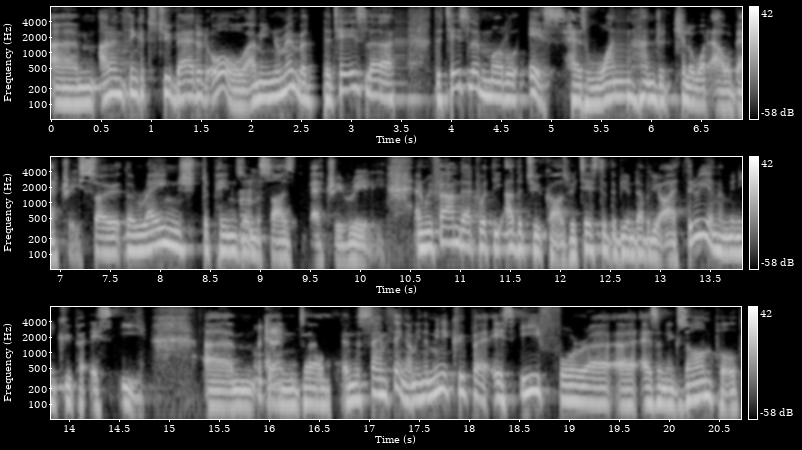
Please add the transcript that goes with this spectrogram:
Um, I don't think it's too bad at all. I mean, remember the Tesla, the Tesla Model S has 100 kilowatt hour battery. So the range depends mm. on hmm. the size of the battery, really. And we found that with the other two cars. We tested the BMW i3 and the Mini Cooper SE. Um, okay. and, uh, and the same thing. I mean, the Mini Cooper SE for, uh, uh as an example,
